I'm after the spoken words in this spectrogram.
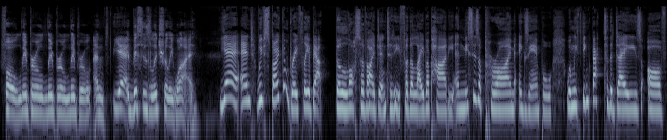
fall liberal, liberal, liberal. And yeah, this is literally why. Yeah, and we've spoken briefly about the loss of identity for the Labor Party. And this is a prime example when we think back to the days of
